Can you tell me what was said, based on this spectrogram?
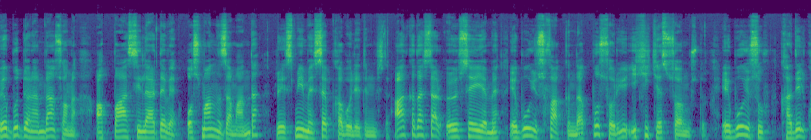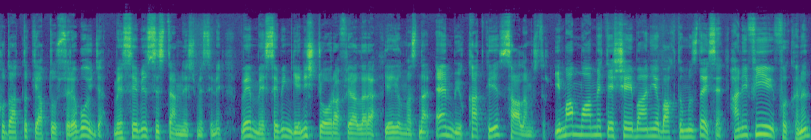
Ve bu dönemden sonra Abbasilerde ve Osmanlı zamanında resmi mezhep kabul edilmiştir. Arkadaşlar ÖSYM Ebu Yusuf hakkında bu soruyu iki kez sormuştu. Ebu Yusuf kadil kudatlık yaptığı süre boyunca mezhebin sistemleşmesini ve mezhebin geniş coğrafyalara yayılmasına en büyük katkıyı sağlamıştır. İmam Muhammed Eşşeybani'ye baktığımızda ise Hanefi fıkhının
